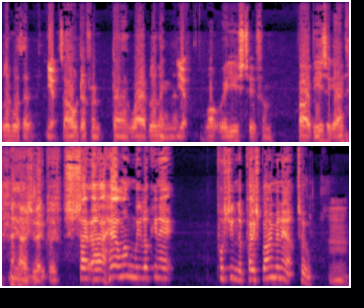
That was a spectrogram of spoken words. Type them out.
live with it. Yep. It's a whole different uh, way of living than yep. what we're used to from five years ago. yeah, exactly. So, uh, how long are we looking at pushing the postponement out to? Mm.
